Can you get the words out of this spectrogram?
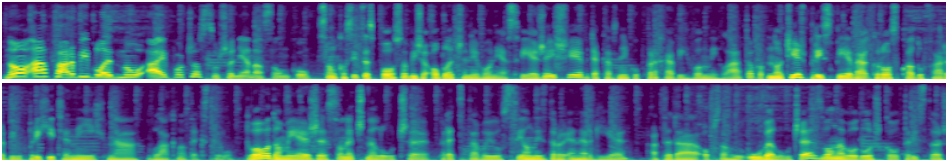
No a farby blednú aj počas sušenia na slnku. Slnko síce spôsobí, že oblečenie vonia sviežejšie vďaka vzniku prchavých vodných látok, no tiež prispieva k rozkladu farby prichytených na vlákno textilu. Dôvodom je, že slnečné lúče predstavujú silný zdroj energie, a teda obsahujú UV lúče s voľnovou dĺžkou 300 až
